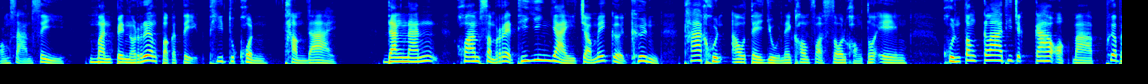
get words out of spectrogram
2 3 4 มันเป็นเรื่องปกติที่ทุกคนทำได้ ดังนั้นความสำเร็จที่ยิ่งใหญ่จะไม่เกิดขึ้น ถ้าคุณเอาแต่อยู่ในคอมฟอร์ทโซนของตัวเอง คุณต้องกล้าที่จะก้าวออกมาเพื่อเผ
